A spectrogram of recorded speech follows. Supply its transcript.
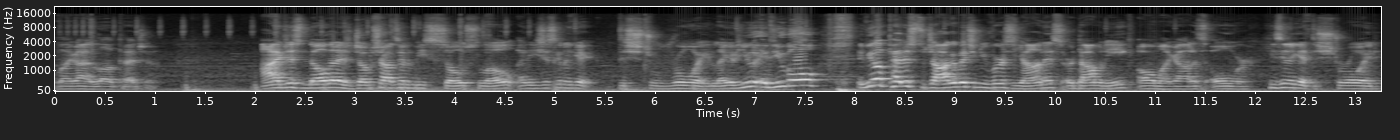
Like, I love Peja. I just know that his jump shot's going to be so slow, and he's just going to get destroyed. Like, if you if you go, if you have Peja Stojakovic and you verse Giannis or Dominique, oh my god, it's over. He's going to get destroyed.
